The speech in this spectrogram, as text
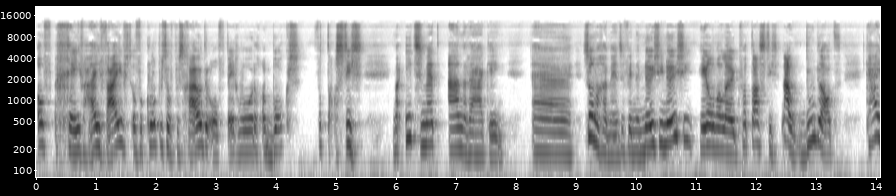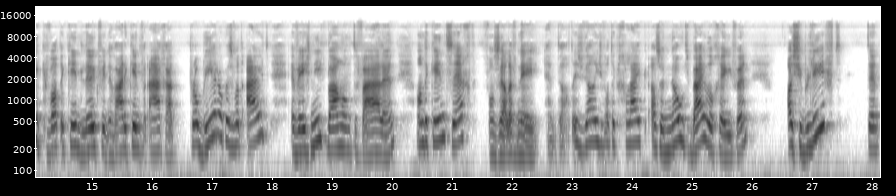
Of geef high fives of een klopjes op de schouder of tegenwoordig een box. Fantastisch. Maar iets met aanraking. Uh, sommige mensen vinden neusie neusie helemaal leuk. Fantastisch. Nou, doe dat. Kijk wat een kind leuk vindt en waar een kind van aangaat. Probeer ook eens wat uit en wees niet bang om te falen. Want een kind zegt vanzelf nee. En dat is wel iets wat ik gelijk als een noot bij wil geven alsjeblieft, ten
